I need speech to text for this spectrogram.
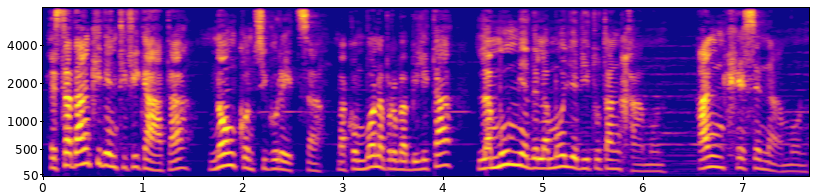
È stata anche identificata, non con sicurezza, ma con buona probabilità, la mummia della moglie di Tutankhamon, Ankhesenamon.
